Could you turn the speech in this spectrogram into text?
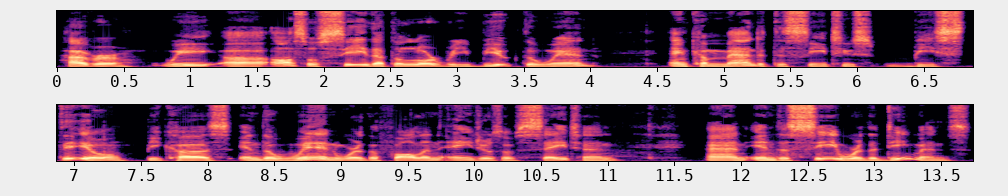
However, we uh, also see that the Lord rebuked the wind and commanded the sea to be still because in the wind were the fallen angels of Satan and in the sea were the demons.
